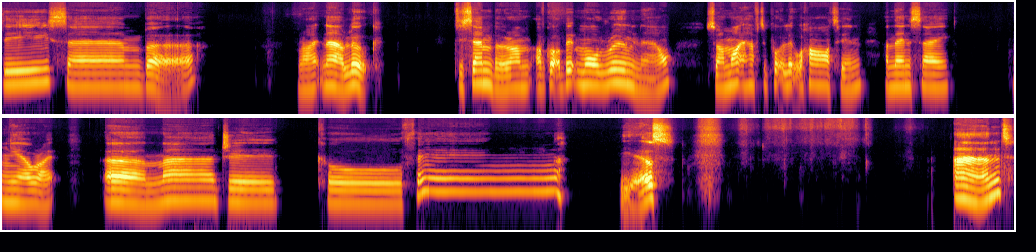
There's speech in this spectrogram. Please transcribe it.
December. Right now, look, December, I'm, I've got a bit more room now. So I might have to put a little heart in and then say, yeah, all right. A magical thing. Yes. And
